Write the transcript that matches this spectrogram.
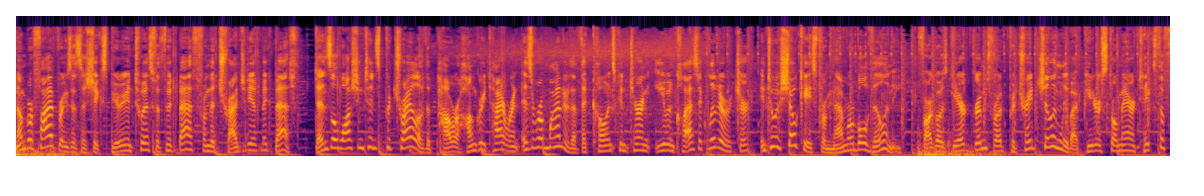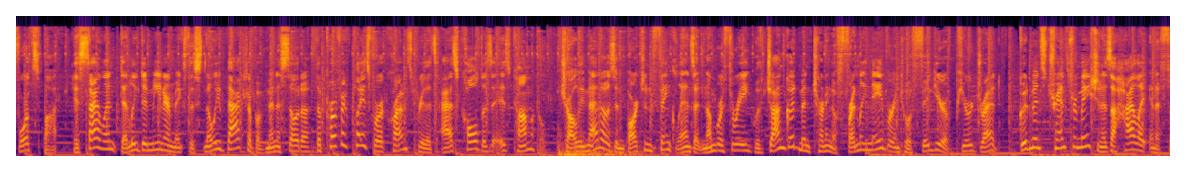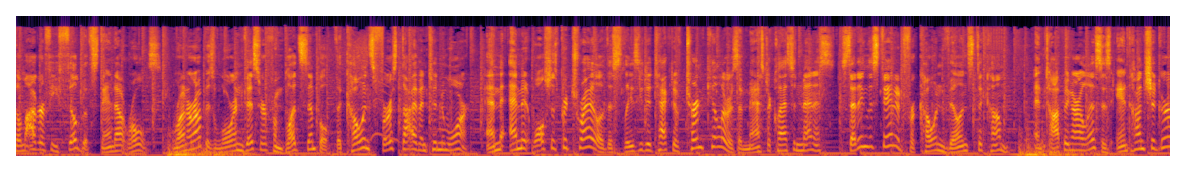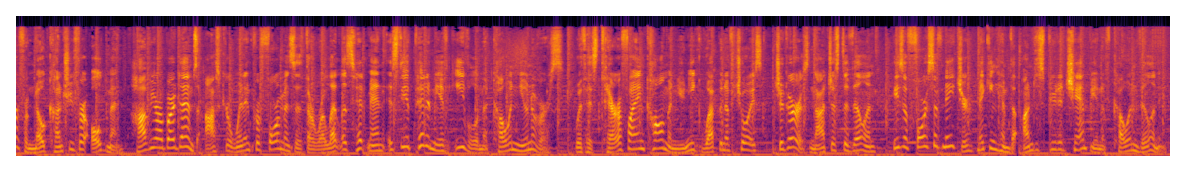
Number 5 brings us a Shakespearean twist with Macbeth from the tragedy of Macbeth. Denzel Washington's portrayal of the power hungry tyrant is a reminder that the Coens can turn even classic literature into a showcase for memorable villainy. Fargo's Gaear Grimsrud, portrayed chillingly by Peter Stormare, takes the fourth spot. His silent, deadly demeanor makes the snowy backdrop of Minnesota the perfect place for a crime spree that's as cold as it is comical. Charlie Meadows in Barton Fink lands at number 3, with John Goodman turning a friendly neighbor into a figure of pure dread. Goodman's transformation is a highlight in a filmography filled with standout roles. Runner up is Loren Visser from Blood Simple, the Coens' first dive into noir. M. Emmett Walsh's portrayal of the sleazy detective turned killer is a masterclass in menace, setting the standard for Coen villains to come. And topping our list is Anton Chigurh from No Country for Old Men. Javier Bardem's Oscar winning performance as the relentless hitman is the epitome of evil in the Coen universe. With his terrifying calm and unique weapon of choice, Chigurh is not just a villain, he's a force of nature, making him the undisputed champion of Coen villainy.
